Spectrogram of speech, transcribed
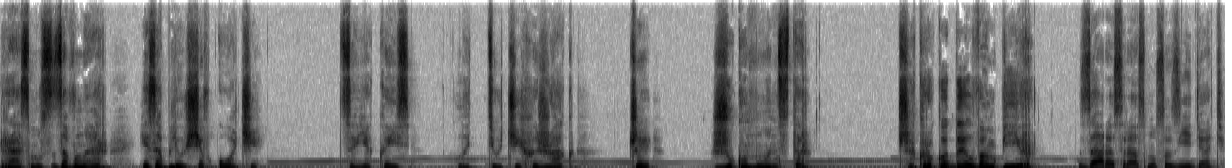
Расмус завмер і заплющив очі. Це якийсь летючий хижак чи жукомонстр? Чи крокодил вампір? Зараз Расмуса з'їдять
